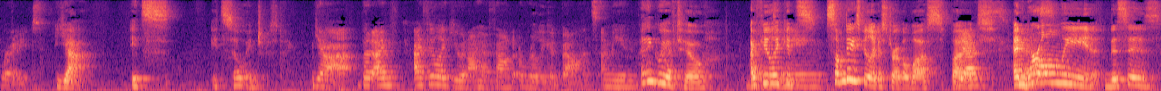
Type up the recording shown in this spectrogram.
Right. yeah. It's it's so interesting. Yeah, but I I feel like you and I have found a really good balance. I mean, I think we have two. I feel like it's some days feel like a struggle bus, but Yes, and we're only this is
